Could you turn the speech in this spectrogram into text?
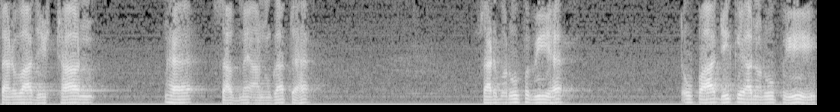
सर्वाधिष्ठान है, सब में अनुगत है। सर्वरूप भी है तो उपाधि के अनुरूप ही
